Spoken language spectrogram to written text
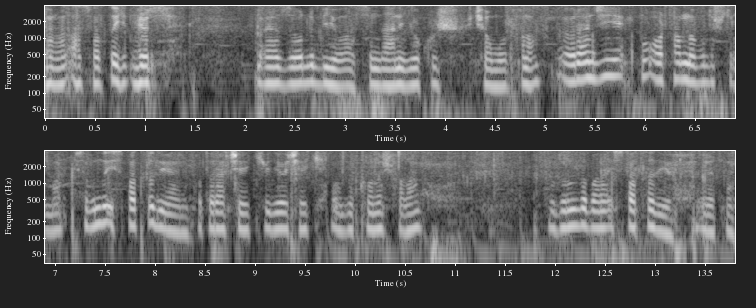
Yani asfaltta gitmiyoruz. Bayağı zorlu bir yol aslında hani yokuş, çamur falan. Öğrenciyi bu ortamla buluşturmak. İşte bunu da ispatla diyor yani. Fotoğraf çek, video çek, orada konuş falan. Bu durumu da bana ispatla diyor öğretmen.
